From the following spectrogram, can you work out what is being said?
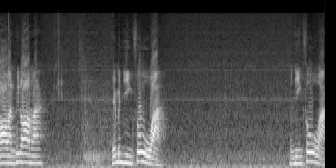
รอมันพี่รอมันมาเฮ้ยมันยิงสู้ว่ะ มันยิงสู้ว่ะ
